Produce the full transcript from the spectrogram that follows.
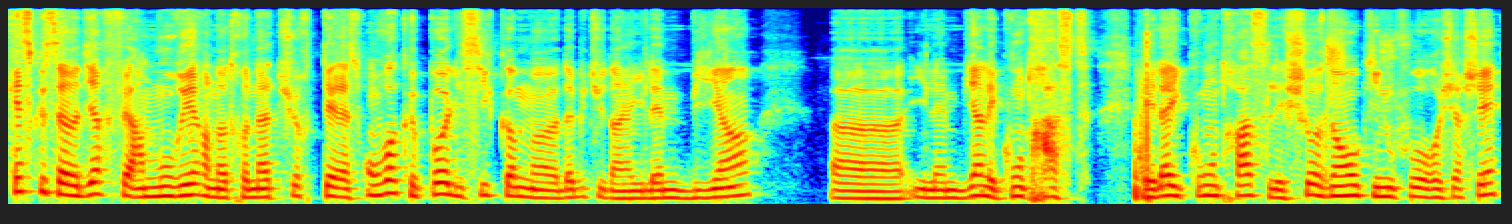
qu'est-ce que ça veut dire faire mourir notre nature terrestre? On voit que Paul ici, comme d'habitude, hein, il aime bien il aime bien les contrastes. Et là, il contraste les choses d'en haut qu'il nous faut rechercher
